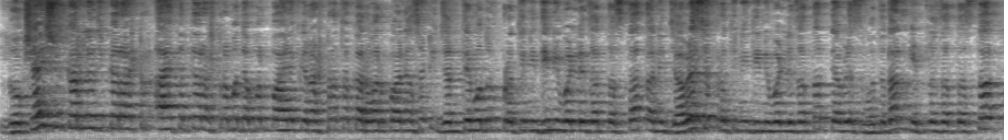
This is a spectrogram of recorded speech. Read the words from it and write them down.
लोकशाही स्वीकारले जे काय राष्ट्र आहे तर त्या राष्ट्रामध्ये आपण पाहिलं की राष्ट्राचा कारभार पाहण्यासाठी जनतेमधून प्रतिनिधी निवडले जात असतात आणि ज्यावेळेस हे प्रतिनिधी निवडले जातात त्यावेळेस मतदान घेतलं जात असतं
